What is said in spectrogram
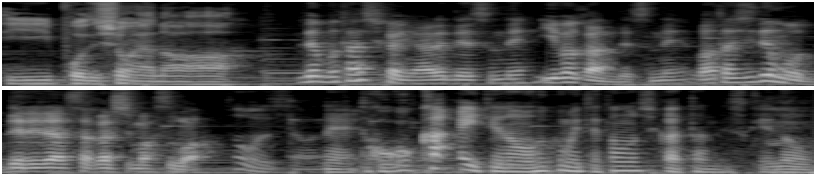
いいポジションやな。でも確かにあれですね。違和感ですね。私でもデレラ探しますわ。そうですよね。ここかいっていうのも含めて楽しかったんですけど、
